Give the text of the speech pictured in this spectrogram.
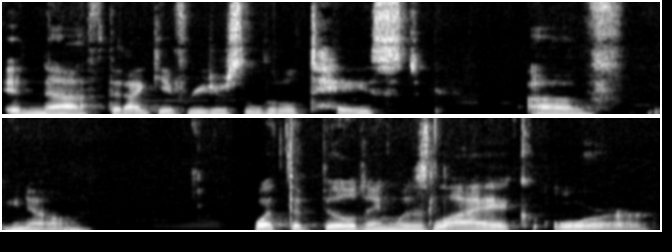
enough that I give readers a little taste of, you know, what the building was like, or,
